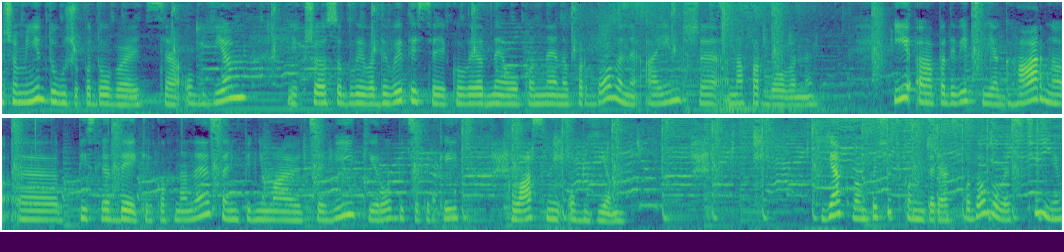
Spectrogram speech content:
Що мені дуже подобається об'єм, якщо особливо дивитися, коли одне око не нафарбоване, а інше нафарбоване. І е, подивіться, як гарно е, після декількох нанесень піднімаються війки і робиться такий класний об'єм. Як вам пишіть в коментарях, сподобалось чи ні?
